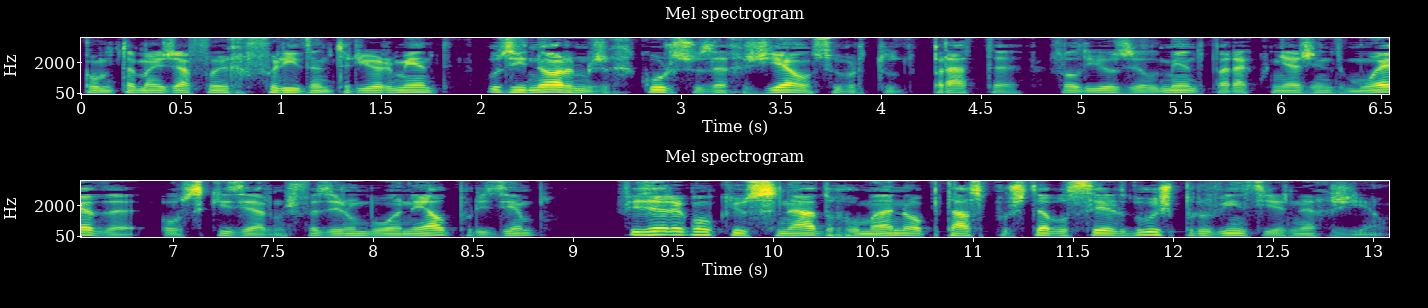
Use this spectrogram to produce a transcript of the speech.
Como também já foi referido anteriormente, os enormes recursos da região, sobretudo prata, valioso elemento para a cunhagem de moeda, ou se quisermos fazer um bom anel, por exemplo, fizeram com que o Senado romano optasse por estabelecer duas províncias na região,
